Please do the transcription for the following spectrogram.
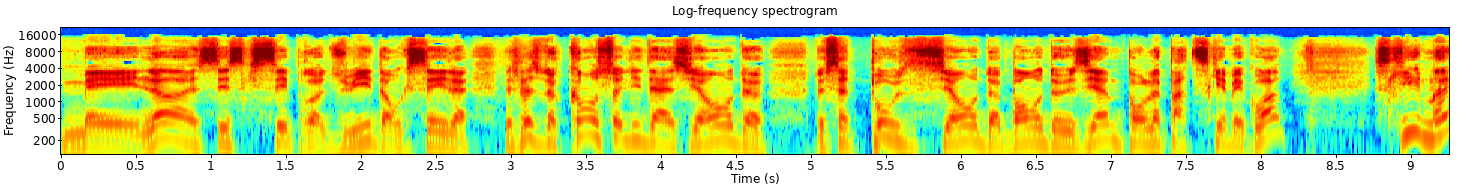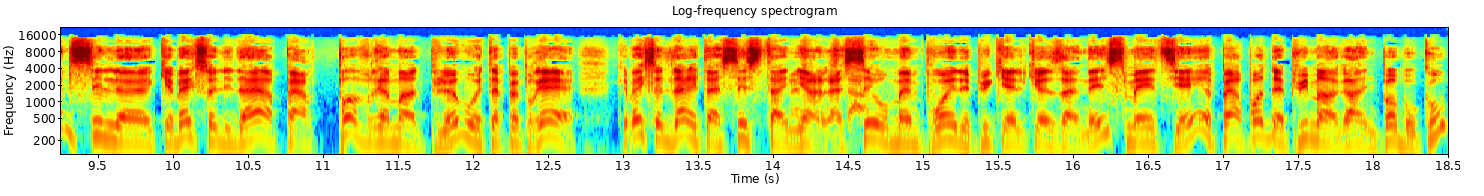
Mais là, c'est ce qui s'est produit. Donc, c'est l'espèce de consolidation de, de cette position de bon deuxième pour le Parti québécois. Ce qui, même si le Québec solidaire perd pas vraiment de plumes, ou est à peu près, Québec solidaire est assez stagnant, assez au même point depuis quelques années, se maintient, perd pas depuis, mais en gagne pas beaucoup.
